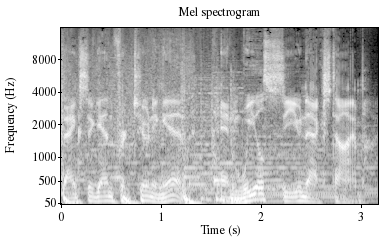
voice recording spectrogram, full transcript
Thanks again for tuning in, and we'll see you next time.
